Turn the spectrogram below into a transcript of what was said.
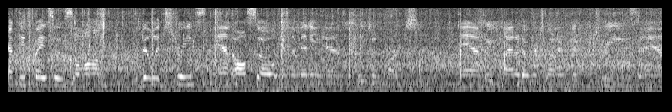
empty spaces along the village streets and also in the mini and Legion parks. And we planted over 250 trees and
